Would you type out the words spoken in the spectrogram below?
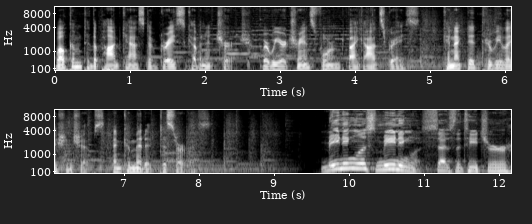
Welcome to the podcast of Grace Covenant Church, where we are transformed by God's grace, connected through relationships, and committed to service. Meaningless, meaningless, says the teacher.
